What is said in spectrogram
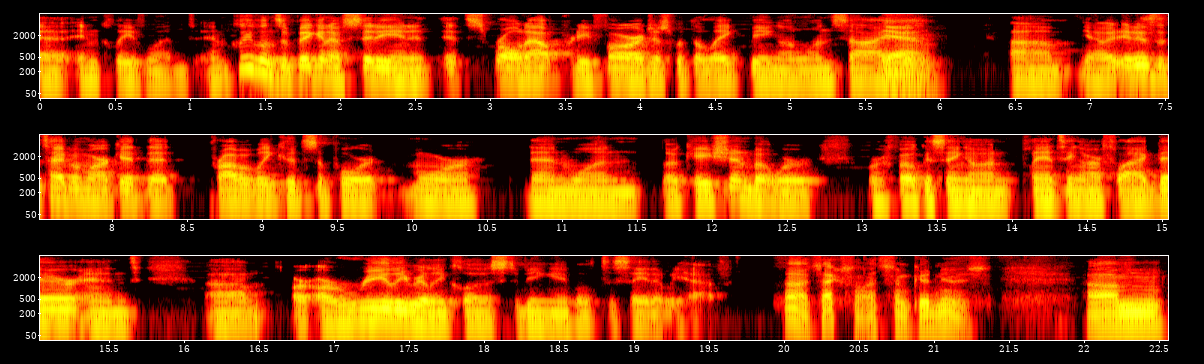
uh, in Cleveland, and Cleveland's a big enough city, and it, it's sprawled out pretty far, just with the lake being on one side. Yeah. And, um, you know, it, it is the type of market that probably could support more than one location, but we're we're focusing on planting our flag there, and um, are, are really really close to being able to say that we have. Oh, that's excellent. That's some good news. Um,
